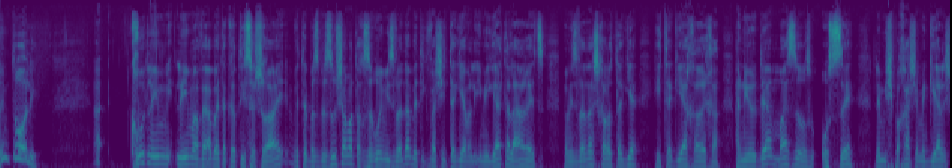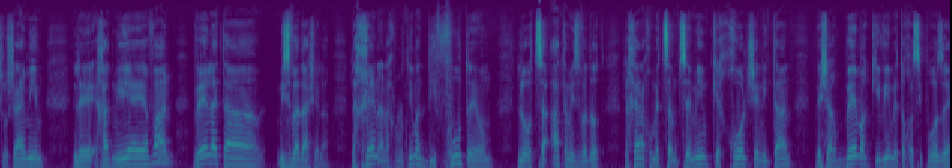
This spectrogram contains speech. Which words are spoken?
עם טרולי. קחו לאמ- לאמא ואבא את הכרטיס אשראי, ותבזבזו שם, תחזרו עם מזוודה בתקווה שהיא תגיע. אבל אם הגעת לארץ והמזוודה שלך לא תגיע, היא תגיע אחריך. אני יודע מה זה עושה למשפחה שמגיעה לשלושה ימים לאחד מאיי יוון, ואין לה את המזוודה שלה. לכן אנחנו נותנים עדיפות היום להוצאת המזוודות, לכן אנחנו מצמצמים ככל שניתן, ויש הרבה מרכיבים בתוך הסיפור הזה,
